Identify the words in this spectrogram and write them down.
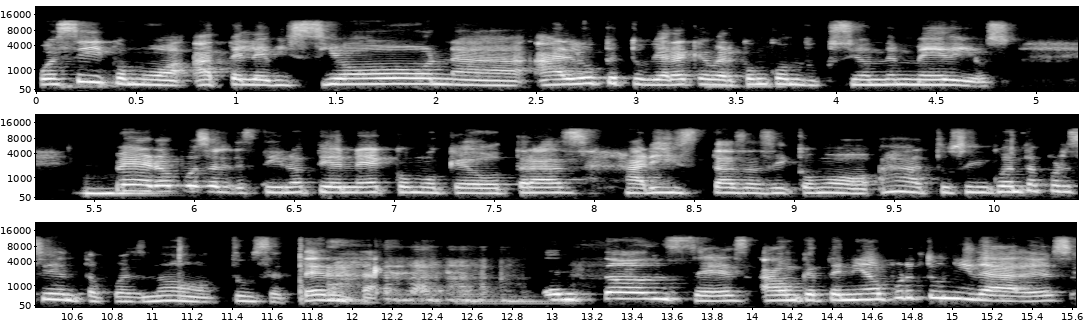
pues sí, como a, televisión, a, algo que tuviera que ver con conducción de medios. Pero pues el destino tiene como que otras aristas, así como, ah, tu 50%, pues no, tu 70%. Entonces, aunque tenía oportunidades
